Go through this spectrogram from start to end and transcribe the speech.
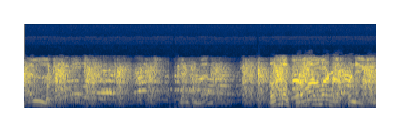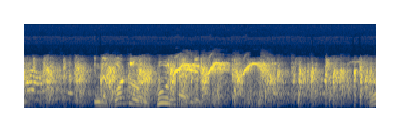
Hello. Gentlemen, ரொம்ப பிரமாதமா ட்ரெஸ் பண்ணிருக்கீங்க இந்த கோட்ல ஒரு பூ இருந்தா எப்படி இருக்கும்? ஓ.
